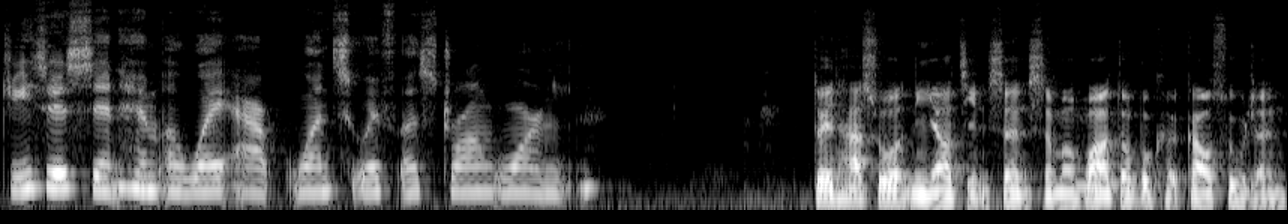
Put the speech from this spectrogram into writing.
Jesus sent him away at once with a strong warning. 对他说：“你要谨慎，什么话都不可告诉人，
